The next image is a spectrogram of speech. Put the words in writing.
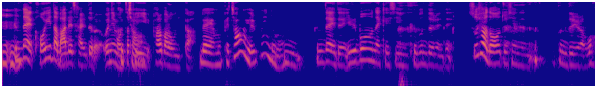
응, 응. 근데 거의 다 말을 잘 들어요. 왜냐면. 어차피 바로바로 오니까. 네, 뭐 배차가 1분인데 뭐. 음. 근데 이제 일본에 계신 그분들을 이제 쑤셔 넣어주시는 분들이라고.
